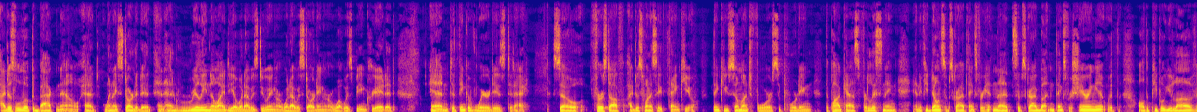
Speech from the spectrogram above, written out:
I just look back now at when I started it and had really no idea what I was doing or what I was starting or what was being created, and to think of where it is today. So, first off, I just want to say thank you. Thank you so much for supporting the podcast, for listening. And if you don't subscribe, thanks for hitting that subscribe button. Thanks for sharing it with all the people you love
